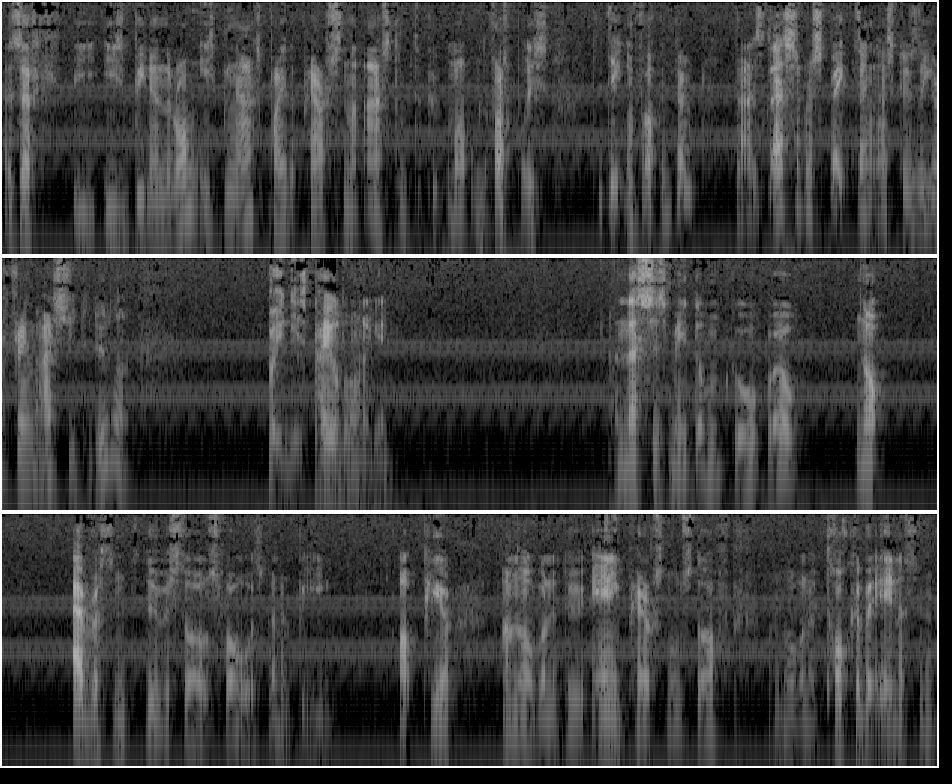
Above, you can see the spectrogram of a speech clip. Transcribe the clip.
as if he, he's been in the wrong. He's been asked by the person that asked him to put them up in the first place to take them fucking down. That's that's a respect thing. That's because your friend asked you to do that, but he gets piled on again, and this has made them go well. No, everything to do with Swordsfall is going to be up here. I'm not going to do any personal stuff. I'm not going to talk about anything.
